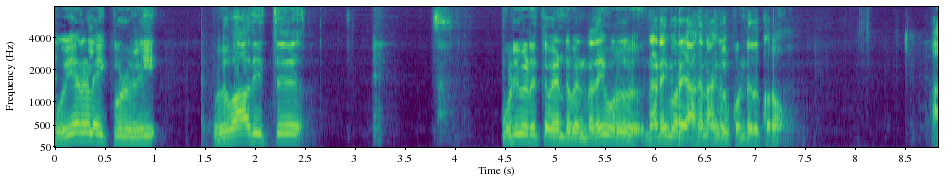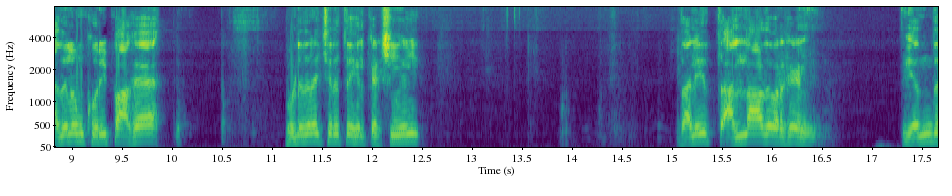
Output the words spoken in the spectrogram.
உயர்நிலை குழுவில் விவாதித்து முடிவெடுக்க வேண்டும் என்பதை ஒரு நடைமுறையாக நாங்கள் கொண்டிருக்கிறோம். அதிலும் குறிப்பாக விடுதலை சிறுத்தைகள் கட்சியில் தலித் அல்லாதவர்கள் எந்த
